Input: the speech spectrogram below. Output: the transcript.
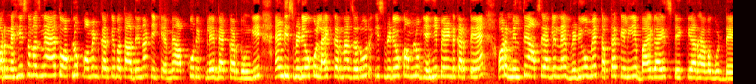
और नहीं समझ में आया तो आप लोग कमेंट करके बता देना, ठीक है? मैं आपको रिप्लाई बैक कर दूँगी। एंड इस वीडियो को लाइक करना ज़रूर। इस वीडियो को हम लोग यहीं पे एंड करते हैं। और मिलते हैं आपसे अगले नए वीडियो में। तब तक के लिए bye guys take care have a good day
